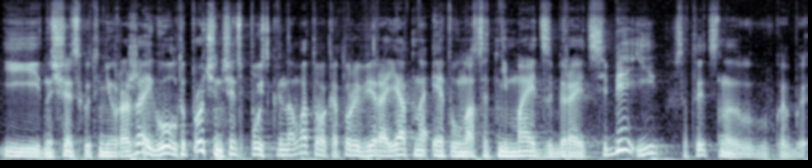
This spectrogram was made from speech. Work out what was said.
и начинается какой-то неурожай, голод и прочее, начинается поиск виноватого, который, вероятно, это у нас отнимает, забирает себе, и, соответственно, как бы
